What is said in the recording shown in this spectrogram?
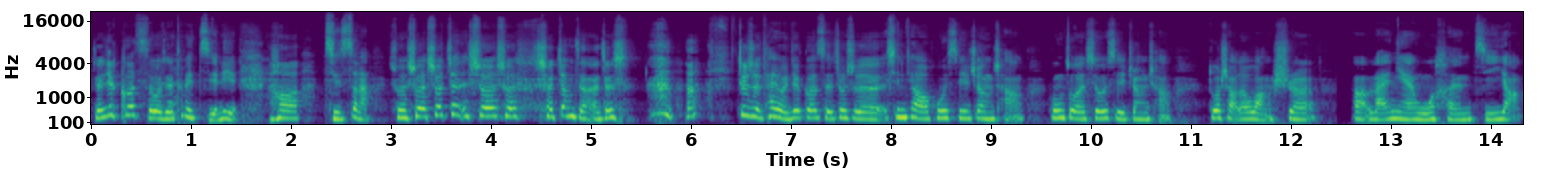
觉得这歌词我觉得特别吉利。然后其次啦，说说说正说说说正经的，就是就是他有一句歌词，就是心跳呼吸正常，工作休息正常，多少的往事，呃，来年无痕给养。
